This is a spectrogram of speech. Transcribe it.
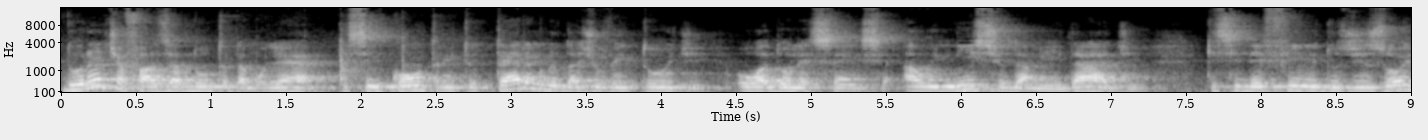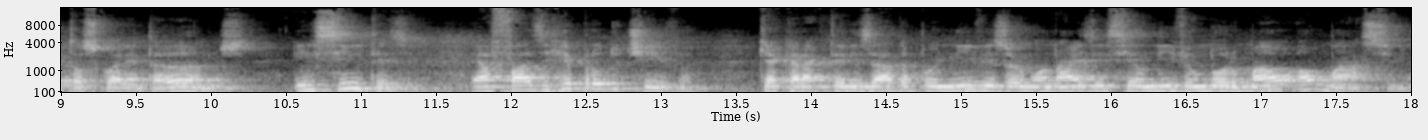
Durante a fase adulta da mulher, que se encontra entre o término da juventude ou adolescência ao início da meia-idade, que se define dos 18 aos 40 anos, em síntese, é a fase reprodutiva que é caracterizada por níveis hormonais em seu nível normal ao máximo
